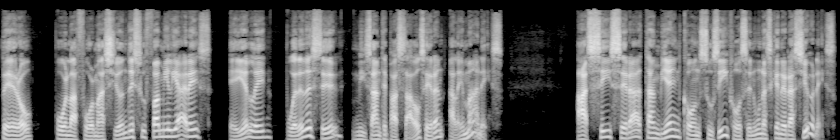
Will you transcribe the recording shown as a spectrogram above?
Pero por la formación de sus familiares, ella le puede decir, mis antepasados eran alemanes. Así será también con sus hijos en unas generaciones.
